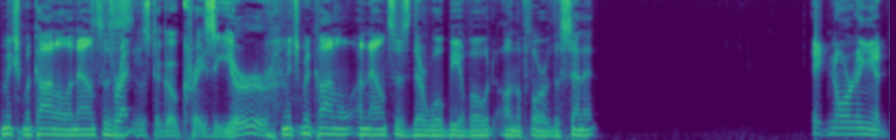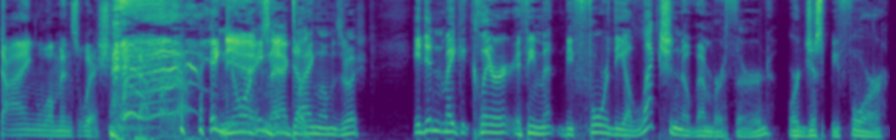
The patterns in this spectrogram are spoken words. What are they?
Mitch McConnell announces threatens to go crazier. Mitch McConnell announces there will be a vote on the floor of the Senate. Ignoring a dying woman's wish. Ignoring Yeah, exactly. a dying woman's wish. He didn't make it clear if he meant before the election, November 3rd, or just before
